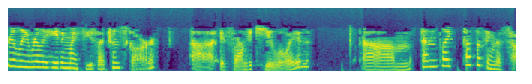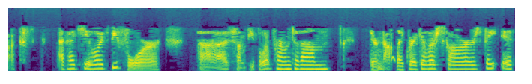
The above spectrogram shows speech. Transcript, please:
really, really hating my C-section scar. Uh, it formed a keloid. Um, and like, that's the thing that sucks. I've had keloids before. Uh, some people are prone to them. They're not like regular scars. They itch.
